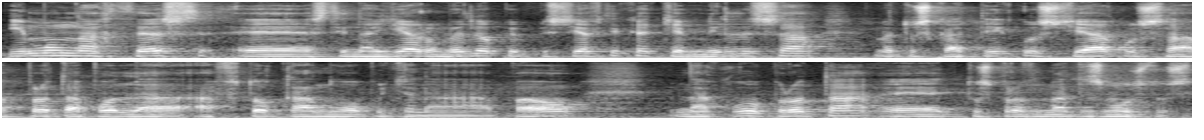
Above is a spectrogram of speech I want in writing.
Ήμουνα χθες ε, στην Αγία Ρουμέλη όπου επισκέφτηκα και μίλησα με τους κατοίκους και άκουσα πρώτα απ' όλα αυτό κάνω όπου και να πάω να ακούω πρώτα ε, τους προβληματισμούς τους.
